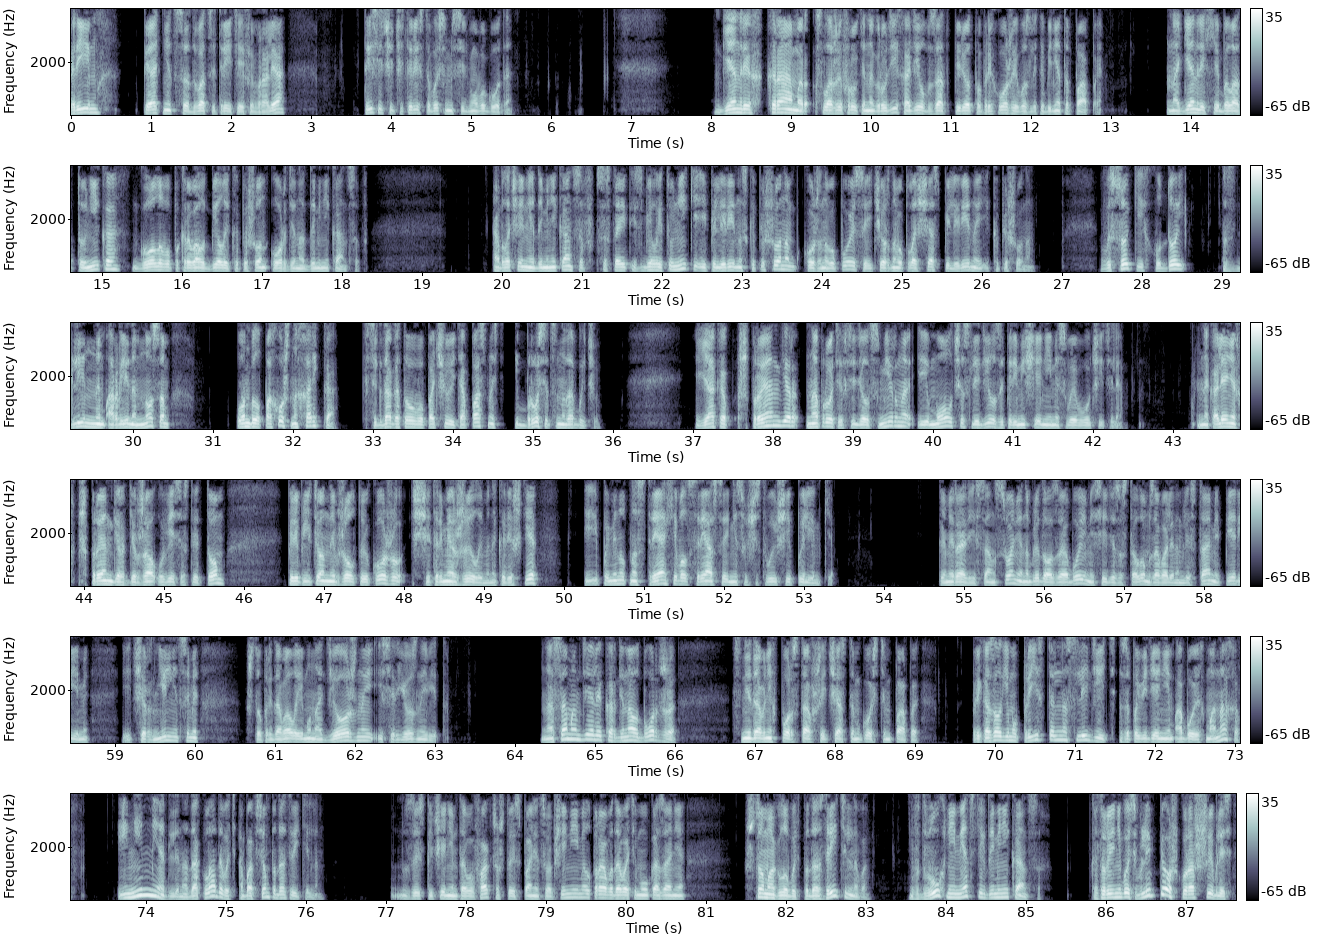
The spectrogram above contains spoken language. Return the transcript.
Рим, пятница, 23 февраля 1487 года. Генрих Крамер, сложив руки на груди, ходил взад-вперед по прихожей возле кабинета папы. На Генрихе была туника, голову покрывал белый капюшон ордена доминиканцев. Облачение доминиканцев состоит из белой туники и пелерины с капюшоном, кожаного пояса и черного плаща с пелериной и капюшоном. Высокий, худой, с длинным орлиным носом, он был похож на хорька, всегда готового почуять опасность и броситься на добычу. Якоб Шпренгер, напротив, сидел смирно и молча следил за перемещениями своего учителя. На коленях Шпренгер держал увесистый том, переплетенный в желтую кожу с четырьмя жилами на корешке, и поминутно стряхивал с рясы несуществующие пылинки. Камерарий Сансони наблюдал за обоими, сидя за столом, заваленным листами, перьями и чернильницами, что придавало ему надежный и серьезный вид. На самом деле кардинал Борджа — с недавних пор ставший частым гостем папы, приказал ему пристально следить за поведением обоих монахов и немедленно докладывать обо всем подозрительном. За исключением того факта, что испанец вообще не имел права давать ему указания, что могло быть подозрительного в двух немецких доминиканцах, которые, небось, в лепешку расшиблись,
